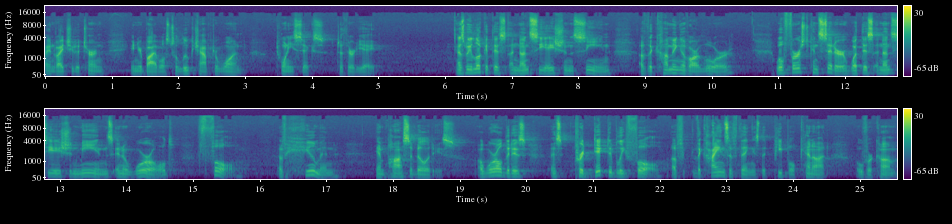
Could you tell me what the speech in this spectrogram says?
I invite you to turn in your Bibles to Luke chapter 1 26 to 38. As we look at this Annunciation scene of the coming of our Lord, we'll first consider what this Annunciation means in a world full of human impossibilities, a world that is, is predictably full of the kinds of things that people cannot overcome.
